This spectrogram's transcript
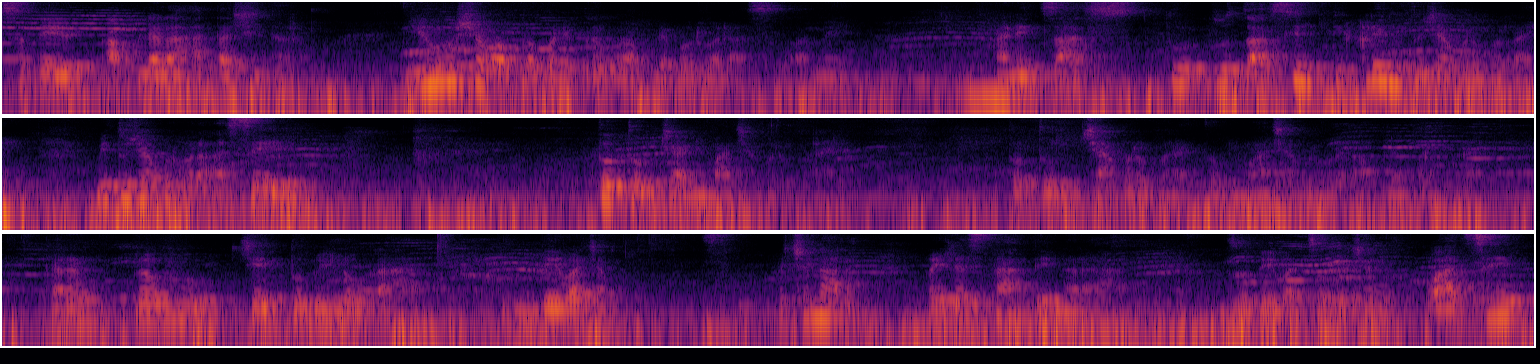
सदैव आपल्याला हाताशी धर येऊ शवाप्रमाणे प्रभू आपल्याबरोबर असो. आम्ही आणि जास तू तू जाशील तिकडे मी तुझ्याबरोबर राहील मी तुझ्याबरोबर असेल तो तुमच्या आणि माझ्याबरोबर आहे. तो तुमच्याबरोबर आहे तो माझ्याबरोबर आपल्याबरोबर आहे कारण प्रभू जे तुम्ही लोक आहात तुम्ही देवाच्या वचनाला पहिलं स्थान देणार आहात. जो देवाचं वचन वाचेल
